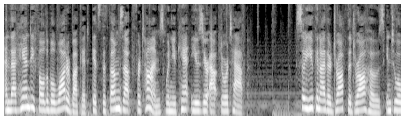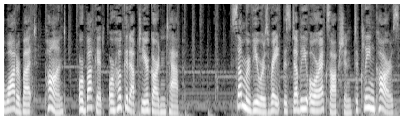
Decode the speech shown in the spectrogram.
and that handy foldable water bucket gets the thumbs up for times when you can't use your outdoor tap. So you can either drop the draw hose into a water butt, pond, or bucket or hook it up to your garden tap. Some reviewers rate this WORX option to clean cars,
